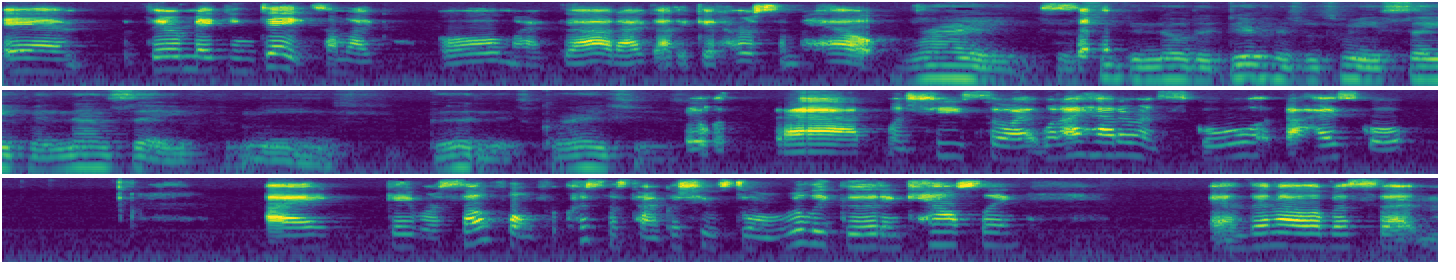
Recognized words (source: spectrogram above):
And they're making dates. I'm like, oh my God, I got to get her some help. Right. So So- she can know the difference between safe and not safe. I mean, goodness gracious. It was bad. When she, so I, when I had her in school, at the high school, I gave her a cell phone for Christmas time because she was doing really good in counseling. And then all of a sudden,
